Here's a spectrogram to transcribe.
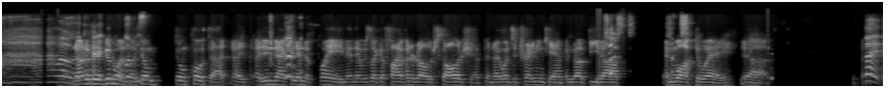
Oh, not okay. a very good one. Like, don't don't quote that. I, I didn't actually end up playing, and it was like a five hundred dollars scholarship, and I went to training camp and got beat up and walked away. Yeah. But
